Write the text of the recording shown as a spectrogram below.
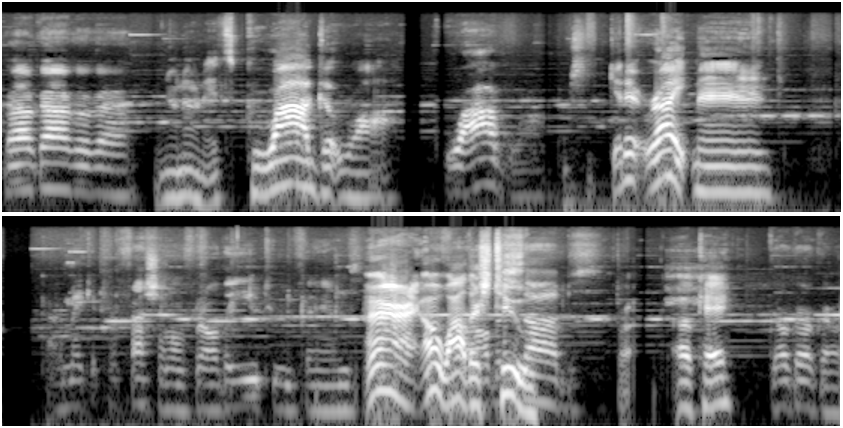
Grow, grow, grow, grow. no, no, no, it's guagua. Wow. Get it right, man. Gotta make it professional for all the YouTube fans. All right. Oh wow, there's all the two. subs. Okay. Grow, grow, grow.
